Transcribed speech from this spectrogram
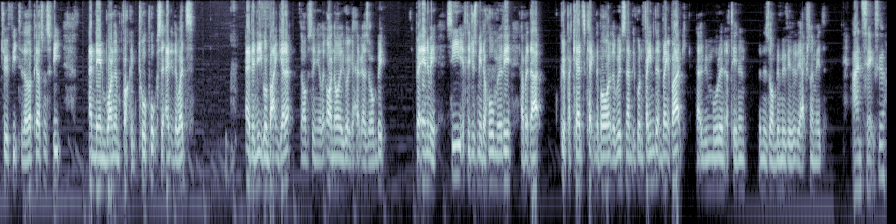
two feet to the other person's feet, and then one of them fucking toe pokes it into the woods, and they need to go back and get it. Obviously, and you're like, oh no, you've got to get hit by a zombie. But anyway, see if they just made a whole movie about that group of kids kicking the ball into the woods and then they go and find it and bring it back. That would be more entertaining than the zombie movie that they actually made. And sexier.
